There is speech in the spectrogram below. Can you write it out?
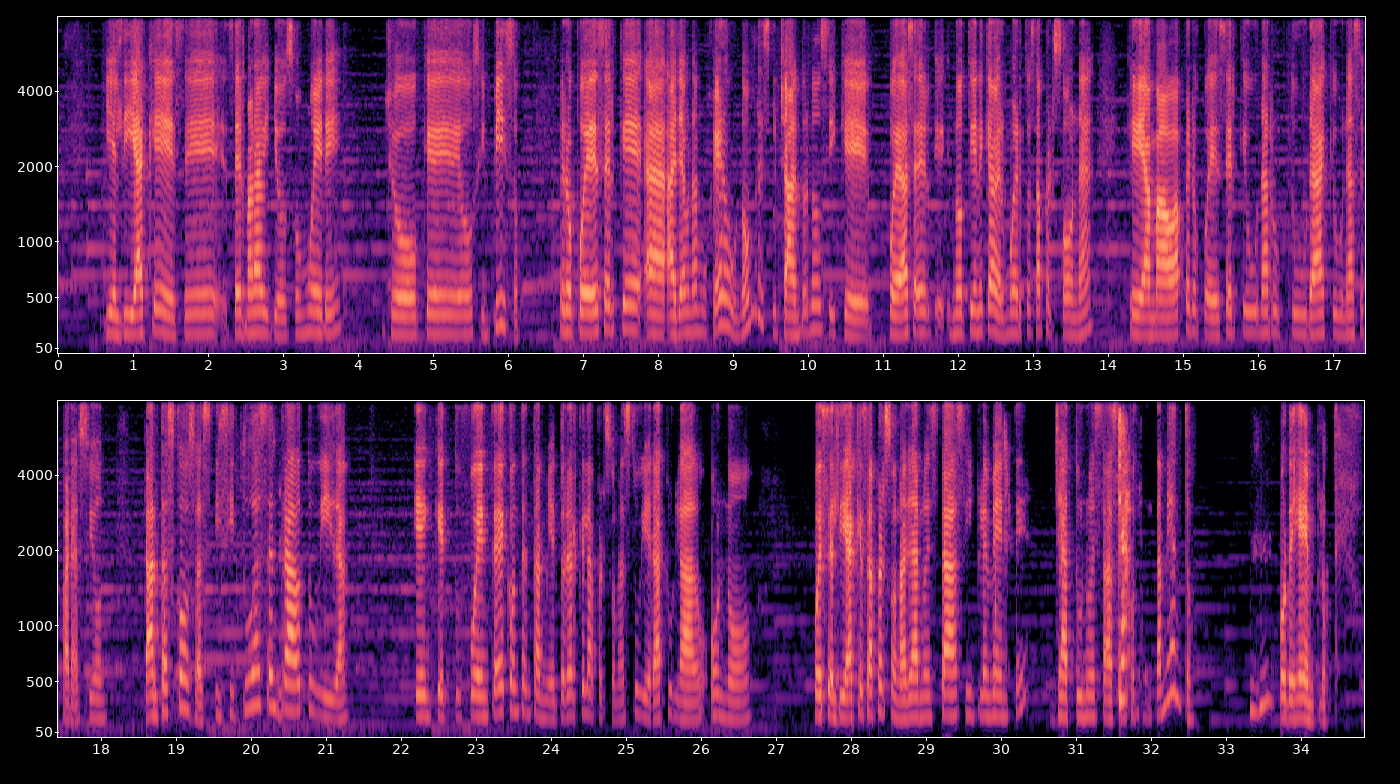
y el día que ese ser maravilloso muere, yo quedo sin piso. Pero puede ser que ah, haya una mujer o un hombre escuchándonos y que pueda ser que no tiene que haber muerto esa persona que amaba, pero puede ser que una ruptura, que una separación, tantas cosas. Y si tú has centrado tu vida en que tu fuente de contentamiento era el que la persona estuviera a tu lado o no, pues el día que esa persona ya no está, simplemente ya tú no estás en contentamiento, por ejemplo.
